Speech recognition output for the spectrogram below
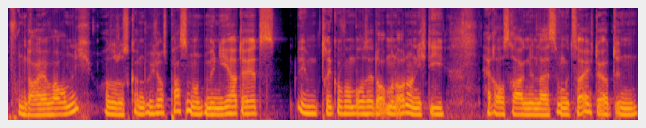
Von daher, warum nicht? Also das kann durchaus passen. Und Meunier hat ja jetzt im Trikot von Borussia Dortmund auch noch nicht die herausragenden Leistungen gezeigt. Er hat in,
